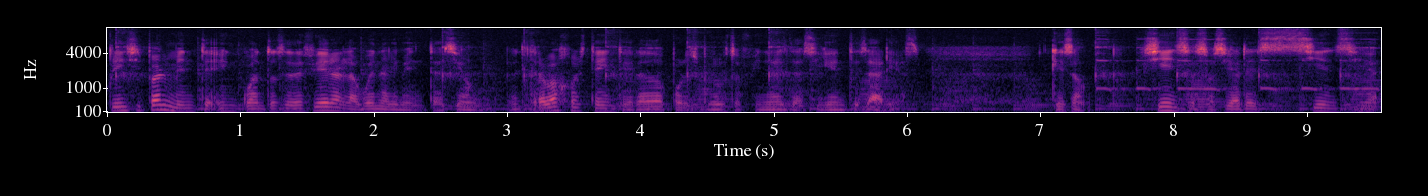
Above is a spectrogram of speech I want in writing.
principalmente en cuanto se refiere a la buena alimentación. El trabajo está integrado por los productos finales de las siguientes áreas que son ciencias sociales, ciencia,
